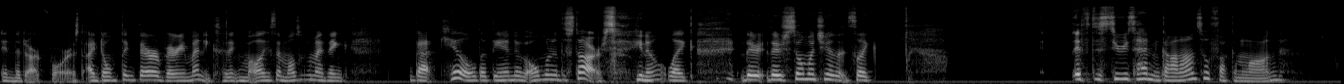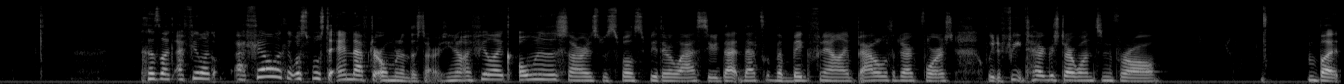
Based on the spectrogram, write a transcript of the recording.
in the dark forest. I don't think there are very many cuz I think like I said most of them I think got killed at the end of Omen of the Stars, you know? Like there there's so much here that's like if the series hadn't gone on so fucking long, because like I feel like I feel like it was supposed to end after Omen of the Stars. You know, I feel like Omen of the Stars was supposed to be their last series. That that's the big finale, battle with the Dark Forest. We defeat Tiger Star once and for all. But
